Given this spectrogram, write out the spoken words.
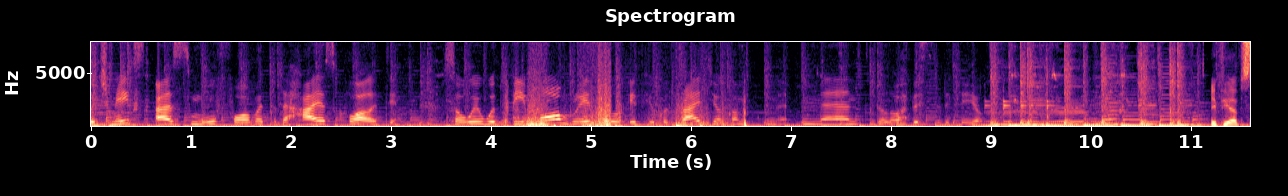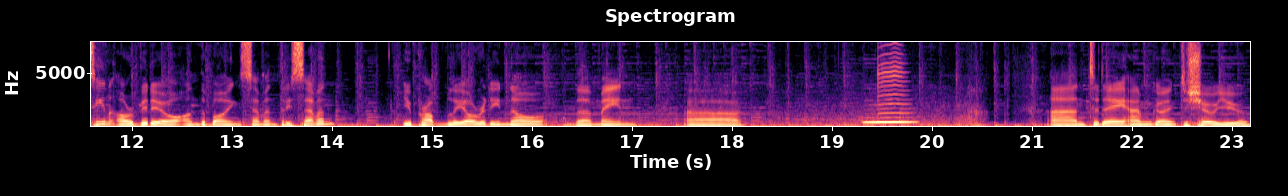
which makes us move forward to the highest quality. So we would be more grateful if you could write your comment below this video. If you have seen our video on the Boeing 737, you probably already know the main. Uh, and today I'm going to show you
